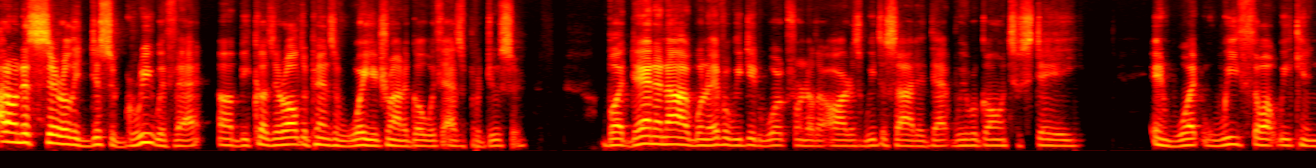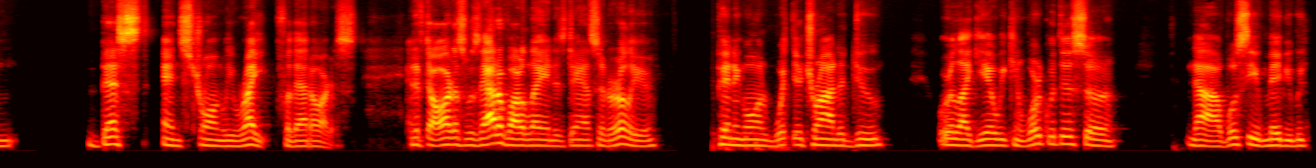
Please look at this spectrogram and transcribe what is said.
I don't necessarily disagree with that uh, because it all depends on where you're trying to go with as a producer. But Dan and I, whenever we did work for another artist, we decided that we were going to stay in what we thought we can best and strongly write for that artist. And if the artist was out of our lane, as Dan said earlier, depending on what they're trying to do, we're like, yeah, we can work with this. Or nah, we'll see maybe we can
